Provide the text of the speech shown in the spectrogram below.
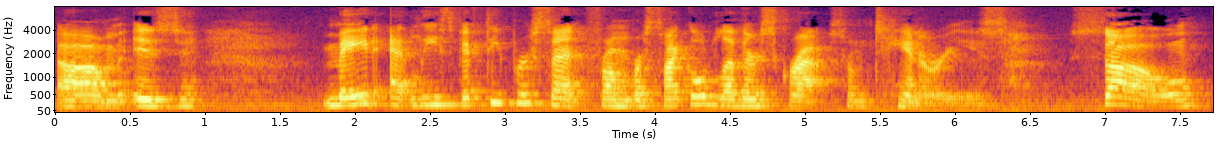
um, is made at least 50% from recycled leather scraps from tanneries. So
